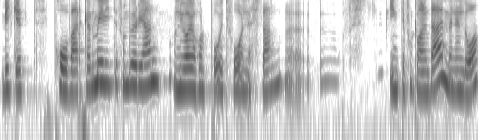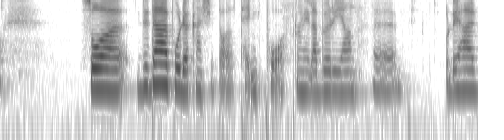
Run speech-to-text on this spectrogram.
vilket påverkade mig lite från början. Och nu har jag hållit på i två år nästan. Eh, inte fortfarande där men ändå. Så det där borde jag kanske inte ha tänkt på från hela början. Eh, och det här,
